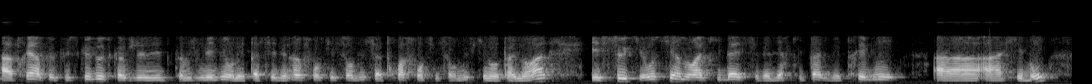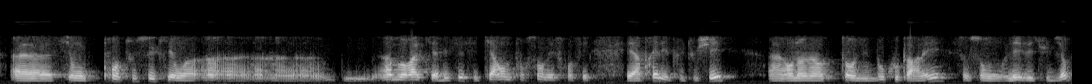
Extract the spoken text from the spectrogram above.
Après, un peu plus que d'autres. Comme je, vous l'ai dit, on est passé de 1 Français sur 10 à 3 Français sur 10 qui n'ont pas le moral. Et ceux qui ont aussi un moral qui baisse, c'est-à-dire qui passent de très bon à, assez bon, euh, si on prend tous ceux qui ont un, moral qui a baissé, c'est 40% des Français. Et après, les plus touchés, euh, on en a entendu beaucoup parler, ce sont les étudiants,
